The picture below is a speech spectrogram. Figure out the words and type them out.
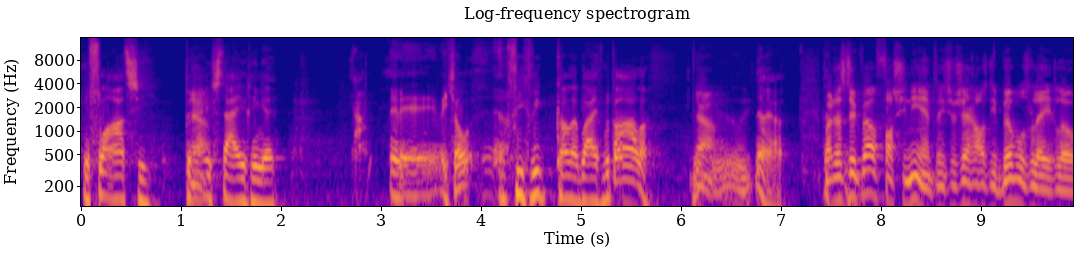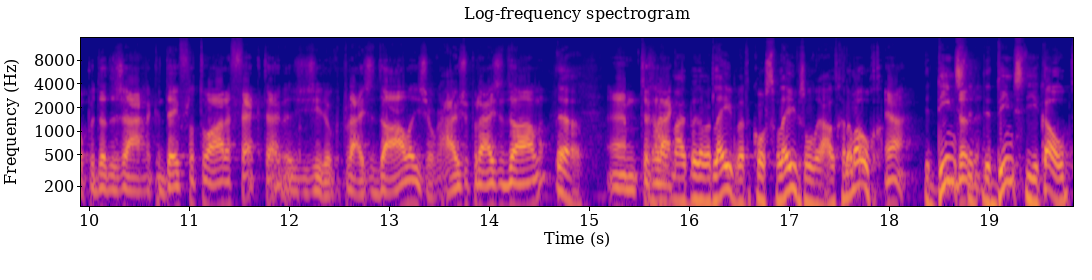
inflatie, prijsstijgingen. Ja, eh, weet je wel, wie, kan dat blijven betalen? Ja. Eh, Nou ja, Maar dat is natuurlijk wel fascinerend. Je zou zeggen, als die bubbels leeglopen, dat is eigenlijk een deflatoire effect. Hè? Dus je ziet ook de prijzen dalen, je ziet ook huizenprijzen dalen. ja. Maar, tegelijk... maar het leven, de kosten van levensonderhoud gaan omhoog. ja. De diensten, Dat- de diensten die je koopt,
